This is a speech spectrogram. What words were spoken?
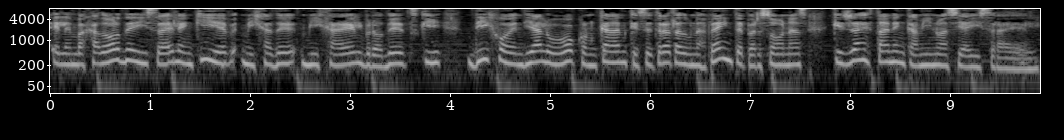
El embajador de Israel en Kiev, Mijael Brodetsky, dijo en diálogo con Khan que se trata de unas 20 personas que ya están en camino hacia Israel.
